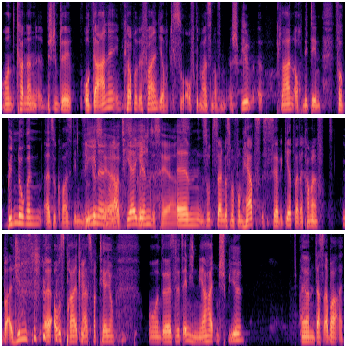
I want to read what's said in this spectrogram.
und kann dann äh, bestimmte Organe im Körper befallen, die auch wirklich so aufgemalt sind auf dem Spielplan, auch mit den Verbindungen, also quasi den Linkes Venen und Herz, Arterien. rechtes Herz. Ähm, sozusagen, dass man vom Herz ist sehr begehrt, weil da kann man überall hin sich äh, ausbreiten Okay. als Bakterium. Und äh, es ist letztendlich ein Mehrheitenspiel. ähm, das aber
